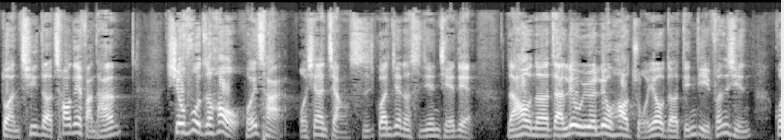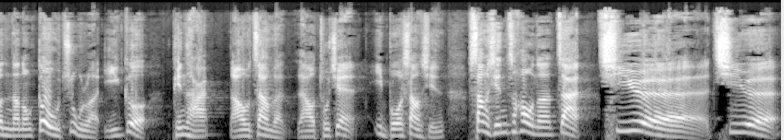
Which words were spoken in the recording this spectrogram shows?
短期的超跌反弹。修复之后回踩，我现在讲时关键的时间节点，然后呢，在六月六号左右的顶底分型过程当中构筑了一个平台，然后站稳，然后出现一波上行。上行之后呢，在七月七月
